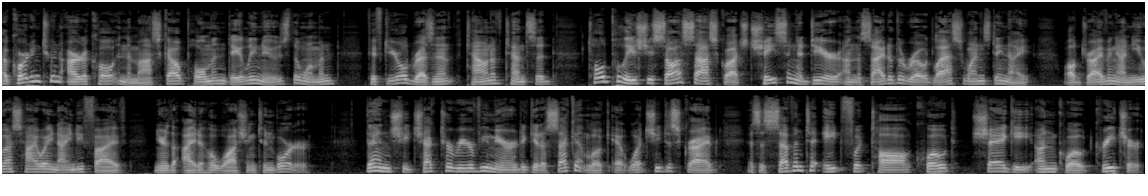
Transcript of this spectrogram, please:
According to an article in the Moscow Pullman Daily News, the woman, 50 year old resident of the town of Tensed, told police she saw a Sasquatch chasing a deer on the side of the road last Wednesday night while driving on U.S. Highway 95 near the Idaho Washington border. Then she checked her rearview mirror to get a second look at what she described as a seven to eight foot tall, quote, shaggy, unquote, creature.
